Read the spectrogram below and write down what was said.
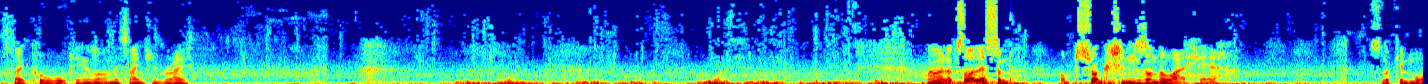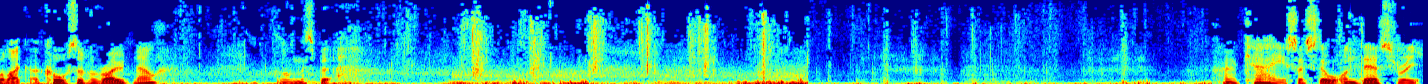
It's very cool walking along this ancient road. Oh, it looks like there's some obstructions on the way here. It's looking more like a course of a road now along this bit. Okay, so still on Dere Street.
